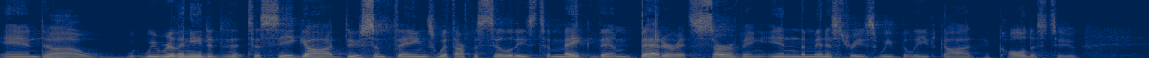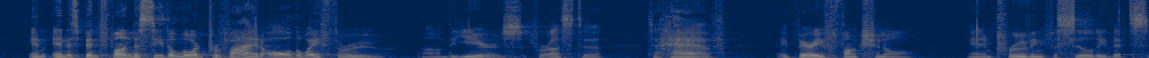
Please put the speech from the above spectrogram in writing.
And uh, we really needed to, to see God do some things with our facilities to make them better at serving in the ministries we believed God had called us to. And, and it's been fun to see the Lord provide all the way through um, the years for us to, to have a very functional and improving facility that's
